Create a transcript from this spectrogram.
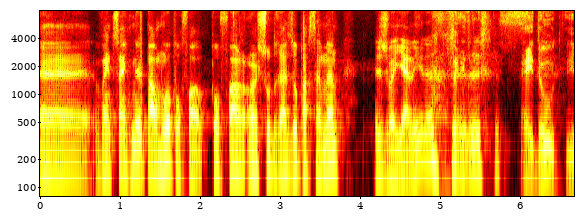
euh, 25 000 par mois pour faire, pour faire un show de radio par semaine, je vais y aller. Là. Hey, dude, ils,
